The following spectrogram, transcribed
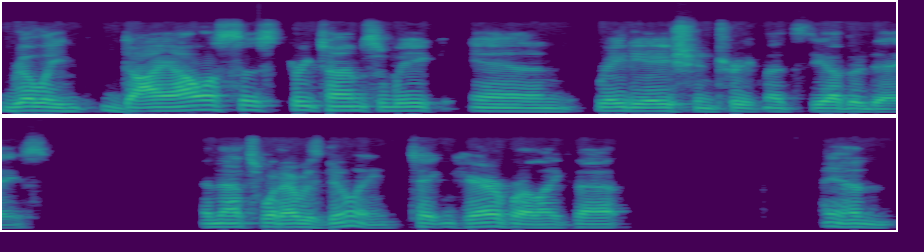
really dialysis three times a week and radiation treatments the other days. and that's what I was doing, taking care of her like that. And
